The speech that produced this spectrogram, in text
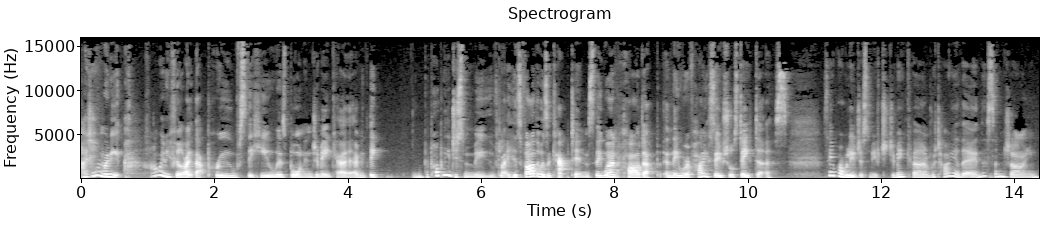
I don't really I don't really feel like that proves that he was born in Jamaica. I mean they probably just moved. Like his father was a captain, so they weren't hard up and they were of high social status. So they probably just moved to Jamaica and retire there in the sunshine.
